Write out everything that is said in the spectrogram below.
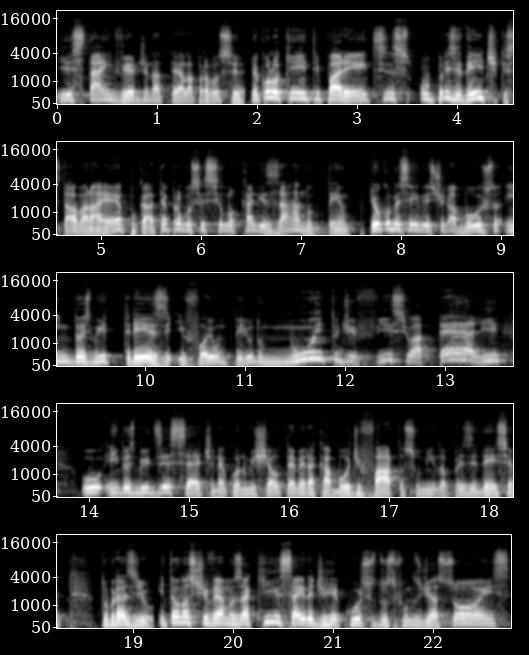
e está em verde na tela para você. Eu coloquei entre parênteses o presidente que estava na época, até para você se localizar no tempo. Eu comecei a investir na bolsa em 2013 e foi um período muito difícil até ali o, em 2017, né, quando Michel Temer acabou de fato assumindo a presidência do Brasil. Então nós tivemos aqui saída de recursos dos fundos de ações,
